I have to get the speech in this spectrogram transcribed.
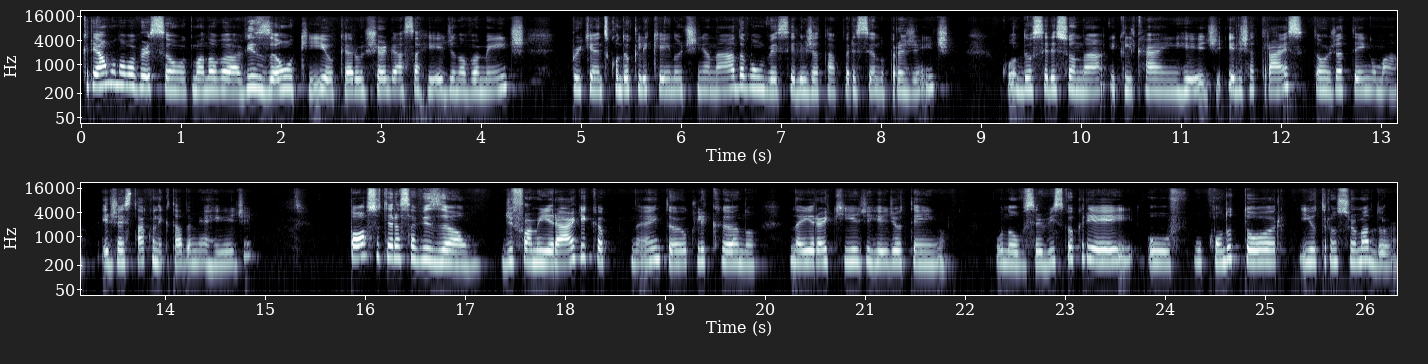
criar uma nova versão, uma nova visão aqui, eu quero enxergar essa rede novamente, porque antes quando eu cliquei não tinha nada, vamos ver se ele já está aparecendo para gente. Quando eu selecionar e clicar em rede, ele já traz, então já tenho uma, ele já está conectado à minha rede. Posso ter essa visão de forma hierárquica, né? Então eu clicando na hierarquia de rede eu tenho o novo serviço que eu criei, o, o condutor e o transformador.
